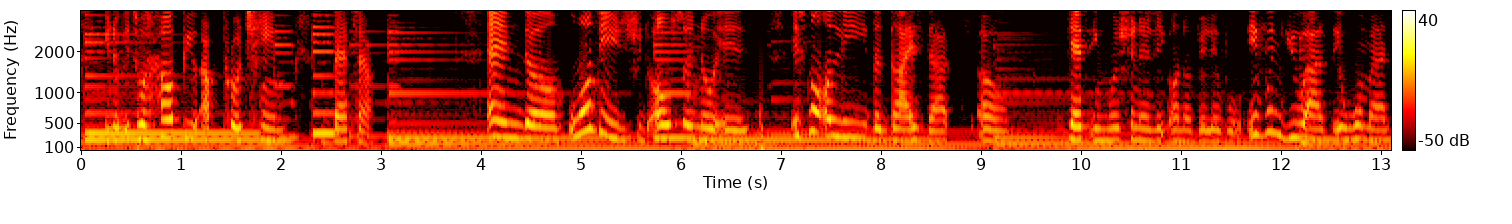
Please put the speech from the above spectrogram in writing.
you know it will help you approach him better. And um, one thing you should also know is it's not only the guys that um, get emotionally unavailable. Even you as a woman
